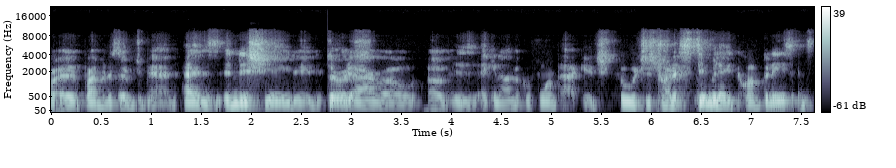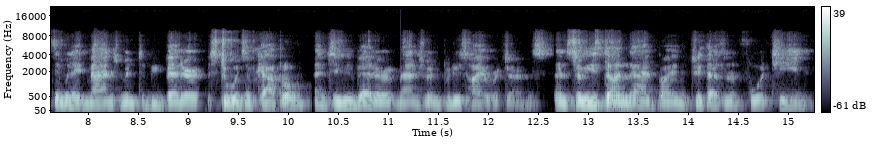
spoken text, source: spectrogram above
uh, Prime Minister of Japan, has initiated third arrow of his economic reform package, which is trying to stimulate companies and stimulate management to be better stewards of capital and to be better management and produce higher returns. And so he's done that by by in 2014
